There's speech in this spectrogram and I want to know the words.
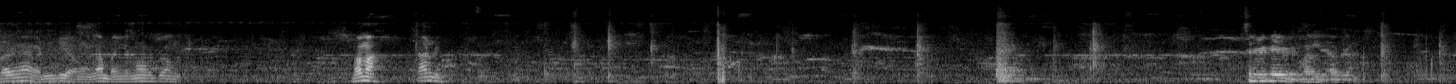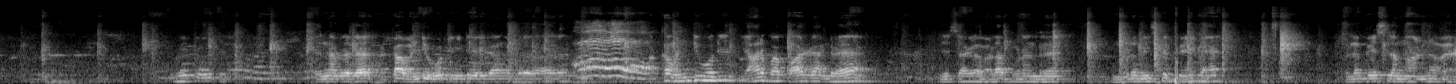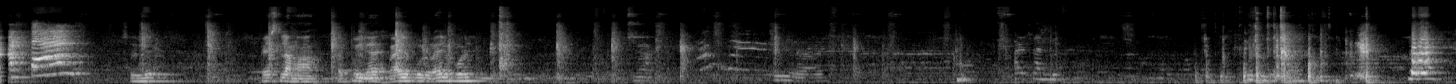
பாருங்க வண்டி அவங்கெல்லாம் பயங்கரமாக ஓட்டுவாங்க. மாமா காண்பி சரி கை வரலையா? என்ன பிரதர்? அக்கா வண்டி ஓட்டிக்கிட்டே இருக்காங்க பிரதர். அக்கா வண்டி ஓட்டிக்கிட்டு யாரப்பா பாருடான்ற? ஜெயசாகல வடா போடான்ற. உங்களோட வயசில் பெரியவன் இப்பெல்லாம் பேசலாமா அண்ணன் சொல்லு. பேசலாமா? தப்பு இல்லை. வயல போடு வயல போடு.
